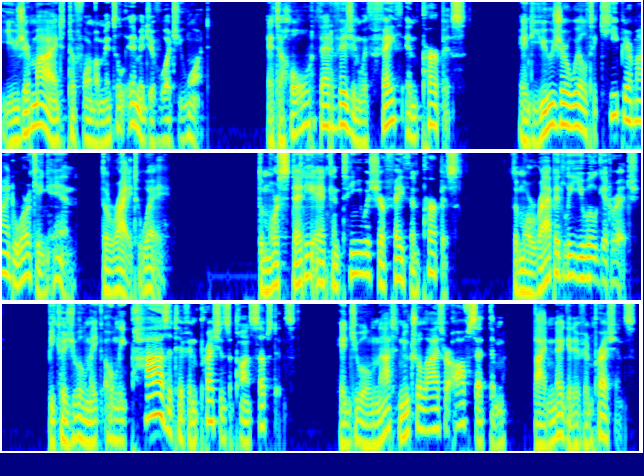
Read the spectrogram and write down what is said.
Use your mind to form a mental image of what you want, and to hold that vision with faith and purpose, and use your will to keep your mind working in the right way. The more steady and continuous your faith and purpose, the more rapidly you will get rich, because you will make only positive impressions upon substance and you will not neutralize or offset them by negative impressions.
